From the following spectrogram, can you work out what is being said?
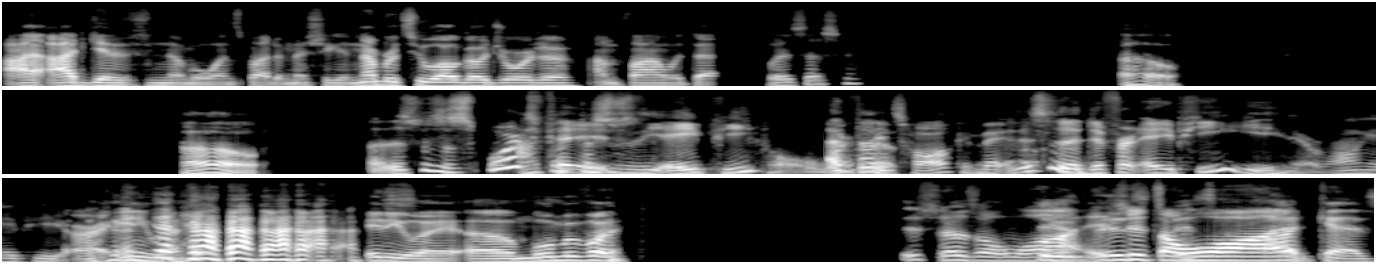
I, I'd give number one spot to Michigan. Number two, I'll go Georgia. I'm fine with that. What does that say? Oh. Oh. Oh, this was a sports thought page. this was the AP poll. I What are we thought- talking Man, about? this is a different AP. yeah, wrong AP. All right. Anyway, anyway, um, we'll move on. this show's a wash. Dude, it's this- just a wash. Podcast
